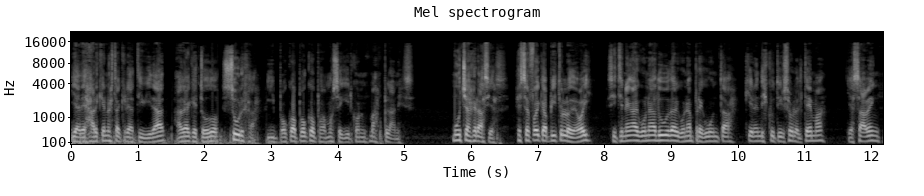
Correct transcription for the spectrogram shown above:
y a dejar que nuestra creatividad haga que todo surja y poco a poco podamos seguir con más planes. Muchas gracias. Ese fue el capítulo de hoy. Si tienen alguna duda, alguna pregunta, quieren discutir sobre el tema, ya saben,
